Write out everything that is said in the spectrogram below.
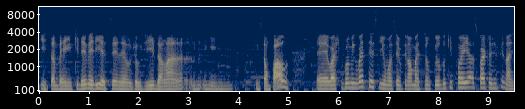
e também que deveria ser né, o jogo de ida lá em, em São Paulo, é, eu acho que o Flamengo vai ter sim uma semifinal mais tranquila do que foi as quartas de finais.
